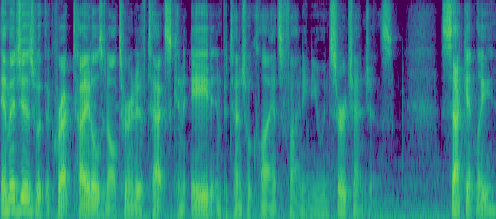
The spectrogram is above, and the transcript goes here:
Images with the correct titles and alternative text can aid in potential clients finding you in search engines. Secondly,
